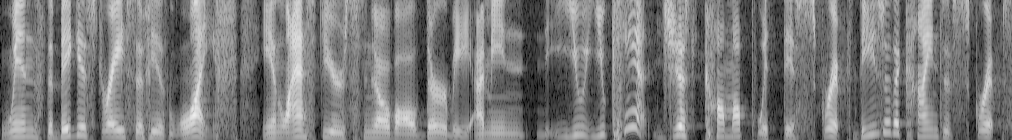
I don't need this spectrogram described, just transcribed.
wins the biggest race of his life in last year's Snowball Derby. I mean, you you can't just come up with this script. These are the kinds of scripts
